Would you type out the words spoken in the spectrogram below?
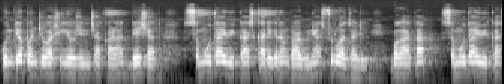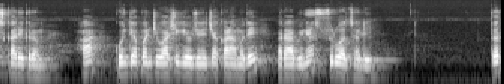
कोणत्या पंचवार्षिक योजनेच्या काळात देशात समुदाय विकास कार्यक्रम राबविण्यास सुरुवात झाली? बघा आता समुदाय विकास कार्यक्रम हा कोणत्या पंचवार्षिक योजनेच्या काळामध्ये राबविण्यास सुरुवात झाली? तर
